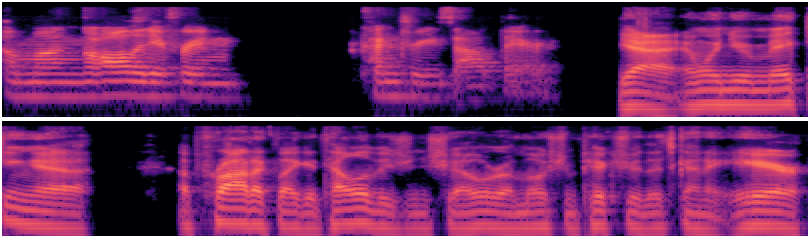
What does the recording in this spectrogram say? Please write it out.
among all the different countries out there. Yeah, and when you're making a a product like a television show or a motion picture that's going to air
